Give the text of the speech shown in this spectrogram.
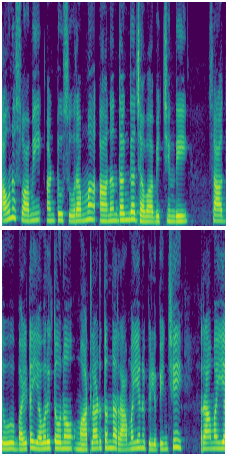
అవును స్వామి అంటూ సూరమ్మ ఆనందంగా జవాబిచ్చింది. సాధువు బయట ఎవరితోనో మాట్లాడుతున్న రామయ్యను పిలిపించి రామయ్య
